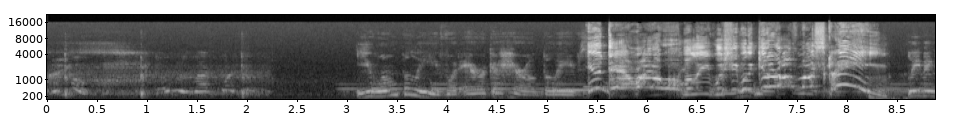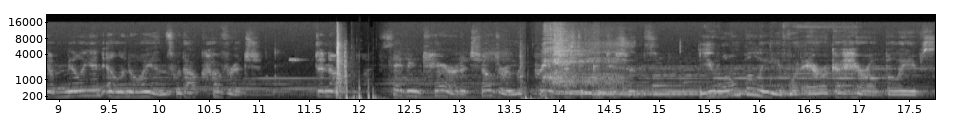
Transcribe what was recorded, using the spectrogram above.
Three more. Those were the last questions. You won't believe what Erika Harold believes, You damn right I won't believe when she would get her off my screen. leaving a million Illinoisans without coverage, denying life-saving care to children with pre-existing conditions. You won't believe what Erika Harold believes.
